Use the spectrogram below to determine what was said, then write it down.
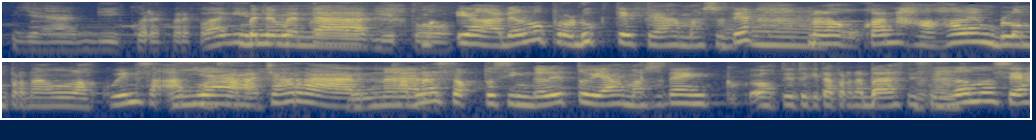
ya dikorek-korek lagi bener-bener. gitu. Yang ada lu produktif ya maksudnya melakukan hal-hal yang belum pernah lu lakuin saat Iya, masa pacaran. bener. karena waktu single itu ya maksudnya yang waktu itu kita pernah bahas di singleness ya.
